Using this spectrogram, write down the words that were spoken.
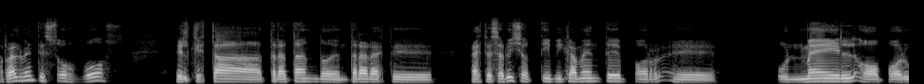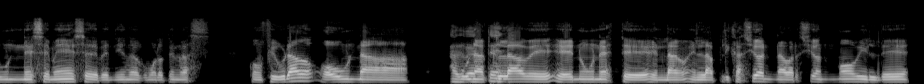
¿realmente sos vos el que está tratando de entrar a este, a este servicio? Típicamente por eh, un mail o por un SMS, dependiendo de cómo lo tengas configurado, o una, una clave en, un, este, en, la, en la aplicación, una versión móvil de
